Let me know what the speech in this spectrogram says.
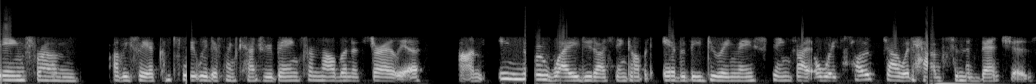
being from obviously a completely different country, being from Melbourne, Australia. Um, in no way did I think I would ever be doing these things. I always hoped I would have some adventures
